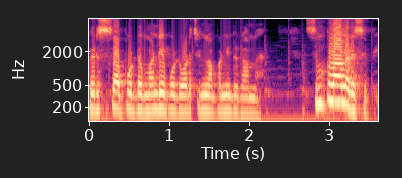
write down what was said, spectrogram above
பெருசாக போட்டு மண்டையை போட்டு உடச்சின்லாம் பண்ணிட்டு இருக்காம சிம்பிளான ரெசிபி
